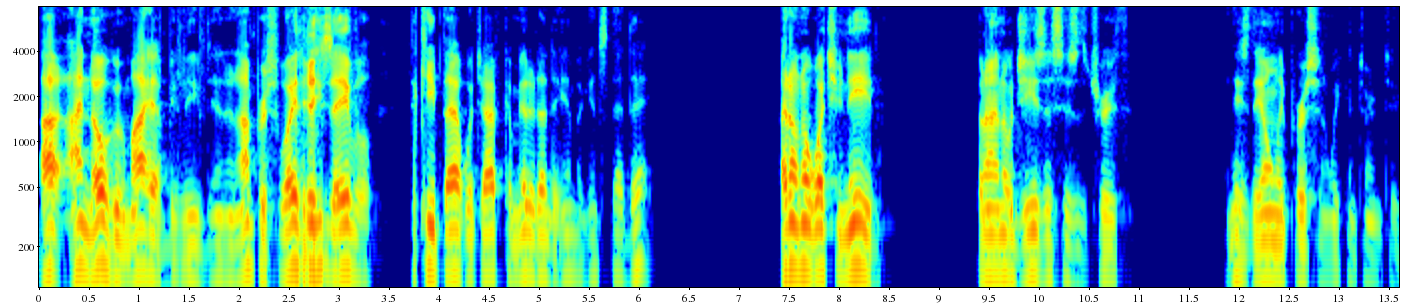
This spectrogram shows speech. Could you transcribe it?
I, I know whom I have believed in, and I'm persuaded he's able to keep that which I've committed unto him against that day. I don't know what you need, but I know Jesus is the truth, and he's the only person we can turn to.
